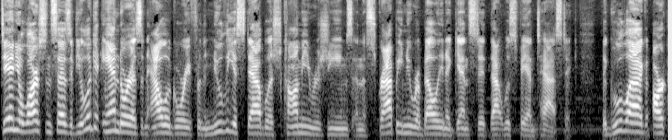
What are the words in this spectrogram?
Daniel Larson says if you look at Andor as an allegory for the newly established commie regimes and the scrappy new rebellion against it, that was fantastic. The Gulag Arch-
